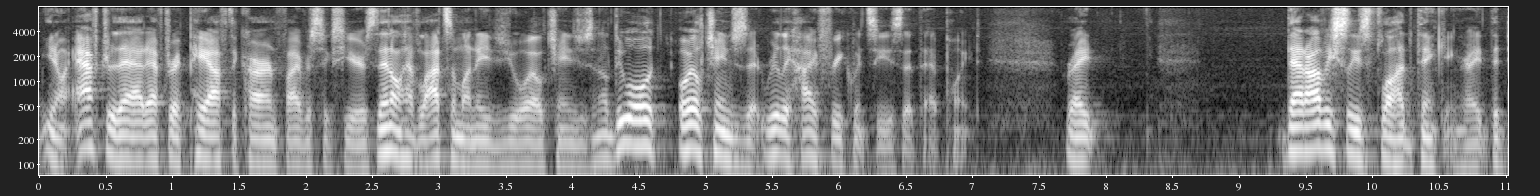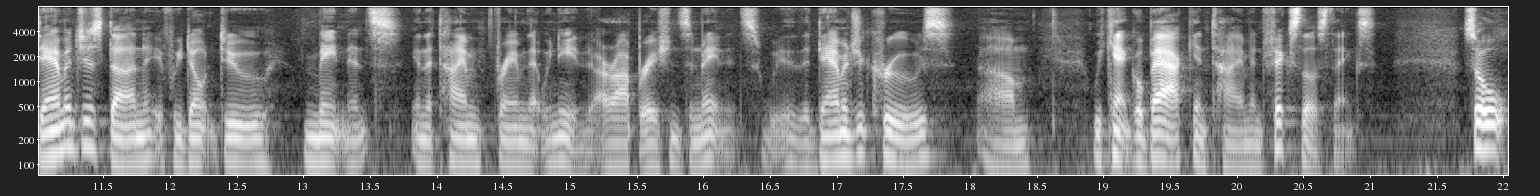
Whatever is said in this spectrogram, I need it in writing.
you know, after that, after I pay off the car in five or six years, then I'll have lots of money to do oil changes, and I'll do oil, oil changes at really high frequencies at that point, right? That obviously is flawed thinking, right? The damage is done if we don't do maintenance in the time frame that we need, our operations and maintenance. We, the damage accrues. Um, we can't go back in time and fix those things. So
